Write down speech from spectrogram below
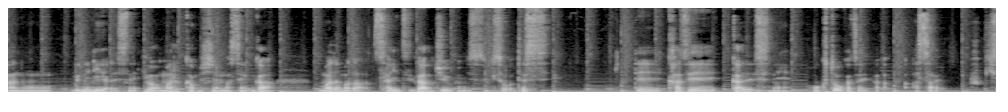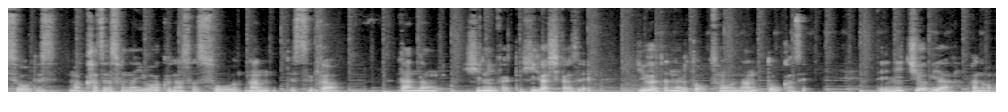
あの、うねりがですね、弱まるかもしれませんが、まだまだサイズが十分に続きそうです。で、風がですね、北東風が朝吹きそうです。まあ、風はそんな弱くなさそうなんですが、だんだん昼にかけて東風、夕方になるとその南東風、で、日曜日は、あの、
